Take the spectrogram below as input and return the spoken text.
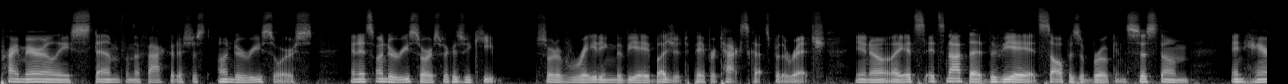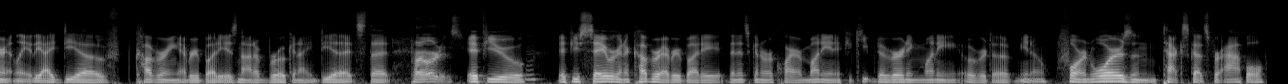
primarily stem from the fact that it's just under resourced, and it's under resourced because we keep sort of raiding the VA budget to pay for tax cuts for the rich. You know, like it's it's not that the VA itself is a broken system inherently. The idea of covering everybody is not a broken idea. It's that Priorities. if you mm-hmm. if you say we're going to cover everybody, then it's going to require money, and if you keep diverting money over to you know foreign wars and tax cuts for Apple,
